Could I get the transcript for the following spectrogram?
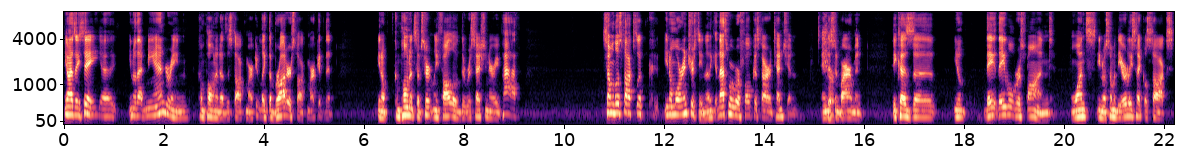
you know, as I say, uh, you know, that meandering component of the stock market, like the broader stock market, that you know, components have certainly followed the recessionary path. Some of those stocks look, you know, more interesting. I think that's where we're focused our attention in sure. this environment, because uh, you know they they will respond once you know some of the early cycle stocks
